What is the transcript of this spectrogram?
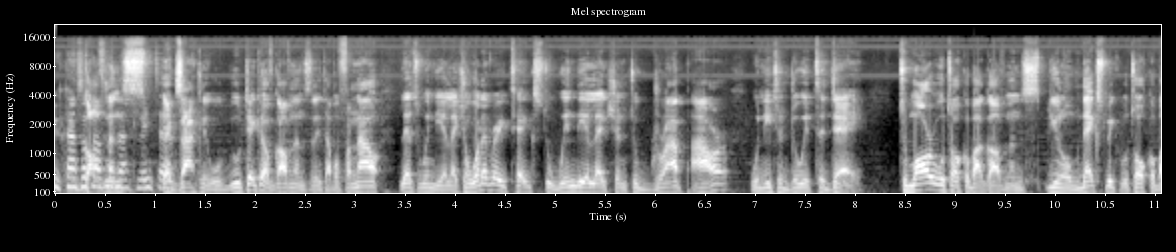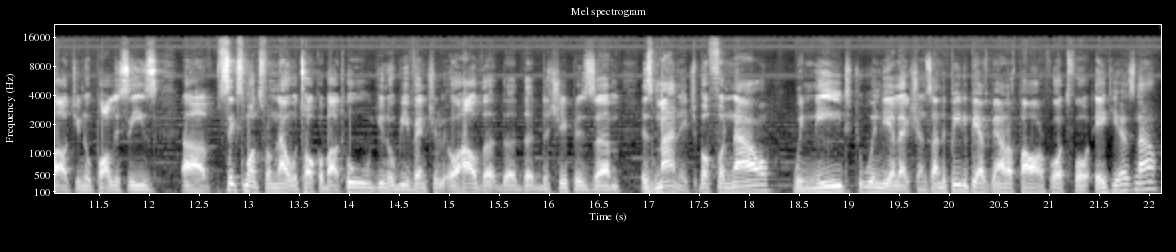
You can governance later. exactly. We'll, we'll take care of governance later, but for now, let's win the election. Whatever it takes to win the election to grab power, we need to do it today. Tomorrow we'll talk about governance. You know, next week we'll talk about you know policies. Uh, six months from now we'll talk about who you know be eventually or how the the, the, the ship is um, is managed. But for now, we need to win the elections. And the PDP has been out of power for for eight years now.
